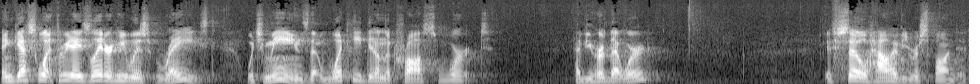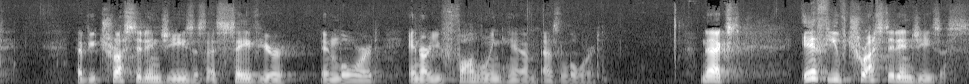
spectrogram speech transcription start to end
And guess what? Three days later, he was raised, which means that what he did on the cross worked. Have you heard that word? If so, how have you responded? Have you trusted in Jesus as Savior and Lord? And are you following Him as Lord? Next, if you've trusted in Jesus,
